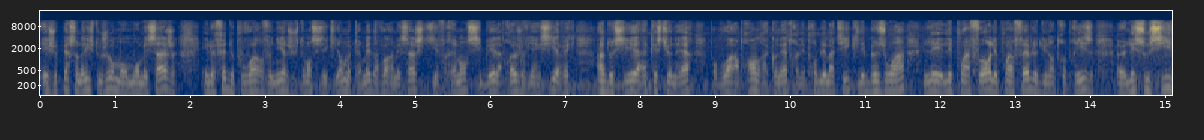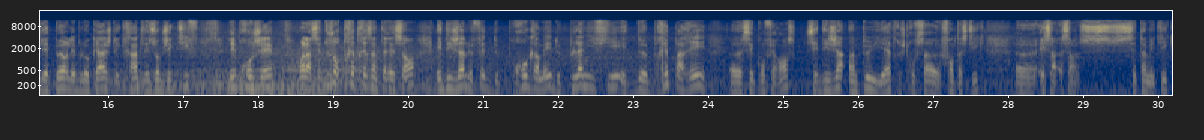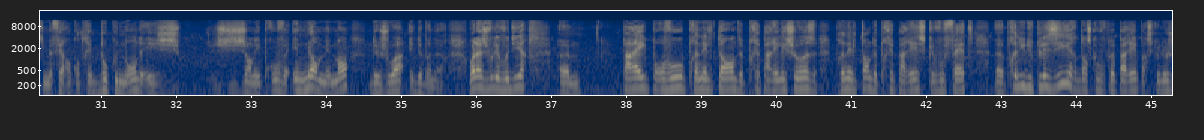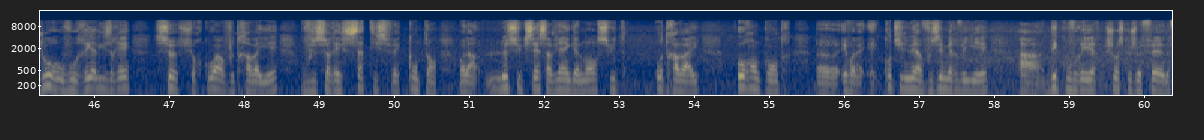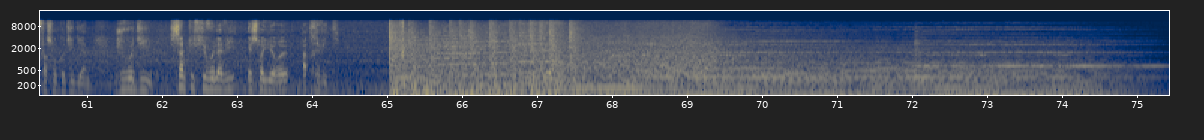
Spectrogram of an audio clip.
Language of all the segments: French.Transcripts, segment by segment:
et je personnalise toujours mon, mon, message. Et le fait de pouvoir venir justement chez ces clients me permet d'avoir un message qui est vraiment ciblé. La preuve, je viens ici avec un dossier, un questionnaire pour pouvoir apprendre à connaître les problématiques, les besoins, les, les points forts, les points faibles d'une entreprise, les soucis, les peurs, les blocages, les craintes, les objectifs, les projets. Voilà, c'est toujours très très intéressant. Et déjà, le fait de programmer, de planifier et de préparer euh, ces conférences, c'est déjà un peu y être. Je trouve ça euh, fantastique. Euh, et ça, c'est un métier qui me fait rencontrer beaucoup de monde et j'en éprouve énormément de joie et de bonheur. Voilà, je voulais vous dire, Pareil pour vous, prenez le temps de préparer les choses, prenez le temps de préparer ce que vous faites, euh, prenez du plaisir dans ce que vous préparez parce que le jour où vous réaliserez ce sur quoi vous travaillez, vous serez satisfait, content. Voilà, le succès, ça vient également suite au travail, aux rencontres, euh, et voilà, continuez à vous émerveiller, à découvrir, chose que je fais de façon quotidienne. Je vous dis, simplifiez-vous la vie et soyez heureux, à très vite.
